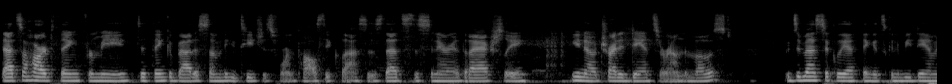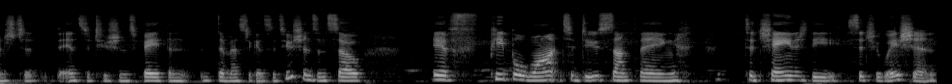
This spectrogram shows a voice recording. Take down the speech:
That's a hard thing for me to think about as somebody who teaches foreign policy classes. That's the scenario that I actually, you know, try to dance around the most. But domestically, I think it's going to be damage to the institution's faith in domestic institutions. And so, if people want to do something to change the situation,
